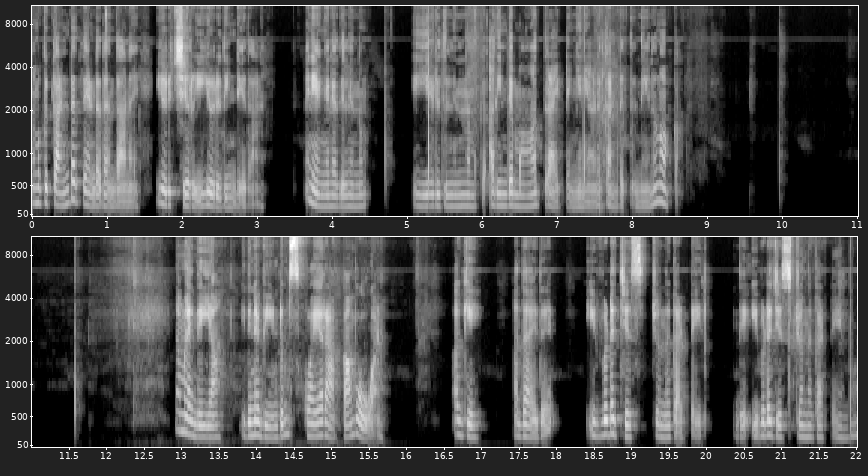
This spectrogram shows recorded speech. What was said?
നമുക്ക് കണ്ടെത്തേണ്ടത് എന്താണ്? ഈ ഒരു ചെറിയൊരു ഇതിന്റേതാണ് ഇനി എങ്ങനെ അതിൽ നിന്നും ഈ ഒരു ഇതിൽ നിന്ന് നമുക്ക് അതിന്റെ മാത്രമായിട്ട് എങ്ങനെയാണ് കണ്ടെത്തുന്നതെന്ന് നോക്കാം. നമ്മൾ എന്ത് ചെയ്യാം ഇതിനെ വീണ്ടും സ്ക്വയർ ആക്കാൻ പോവുകയാണ്. ഓക്കെ അതായത് ഇവിടെ ജസ്റ്റ് ഒന്ന് കട്ട് ചെയ്തു. ഇത് ഇവിടെ ജസ്റ്റ് ഒന്ന് കട്ട് ചെയ്യുമ്പോൾ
